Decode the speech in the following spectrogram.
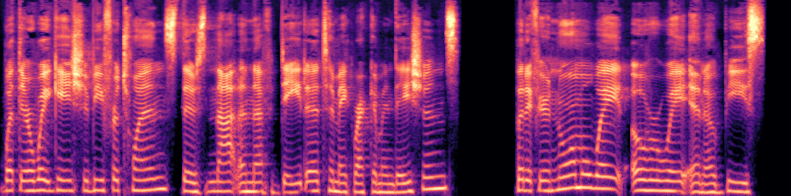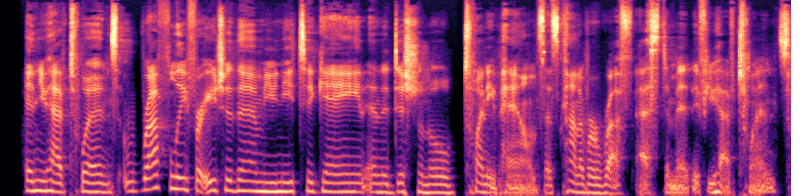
what their weight gain should be for twins. There's not enough data to make recommendations. But if you're normal weight, overweight, and obese, and you have twins, roughly for each of them, you need to gain an additional 20 pounds. That's kind of a rough estimate if you have twins.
